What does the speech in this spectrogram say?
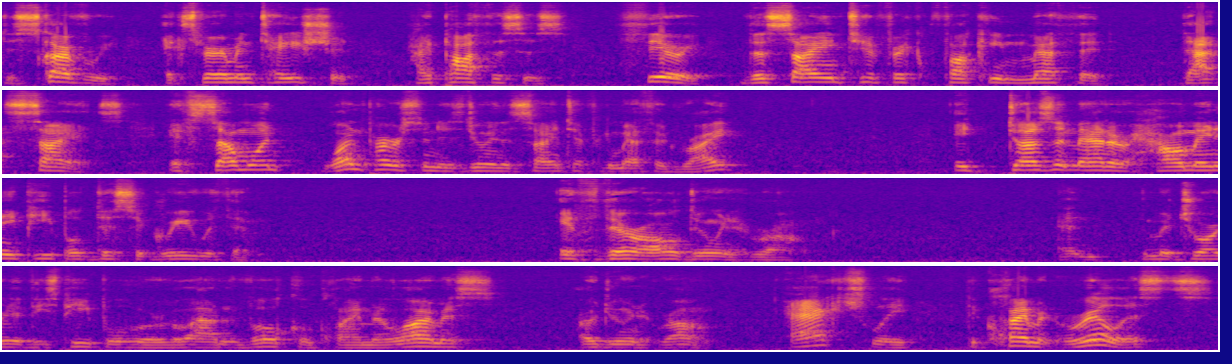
discovery, experimentation, hypothesis, theory, the scientific fucking method. That's science. If someone, one person is doing the scientific method right, it doesn't matter how many people disagree with them if they're all doing it wrong. And the majority of these people who are loud and vocal climate alarmists are doing it wrong. Actually, the climate realists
